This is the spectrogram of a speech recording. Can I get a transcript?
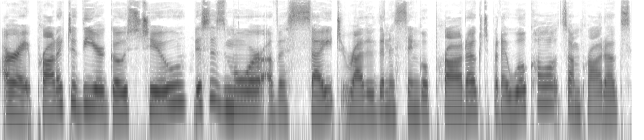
All right, product of the year goes to this is more of a site rather than a single product, but I will call out some products.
